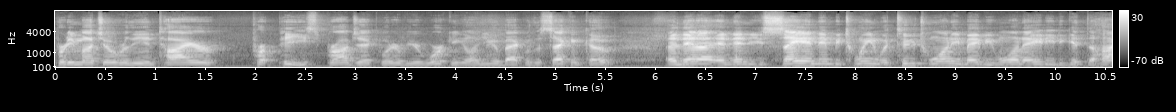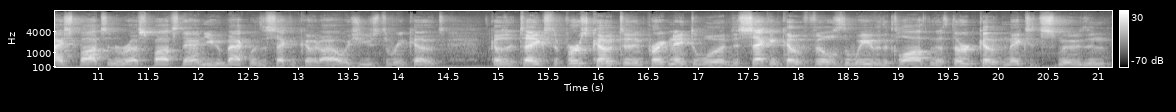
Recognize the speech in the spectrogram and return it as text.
pretty much over the entire piece, project, whatever you're working on. You go back with a second coat, and then I, and then you sand in between with 220, maybe 180 to get the high spots and the rough spots down. You go back with the second coat. I always use three coats because it takes the first coat to impregnate the wood, the second coat fills the weave of the cloth, and the third coat makes it smooth and,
